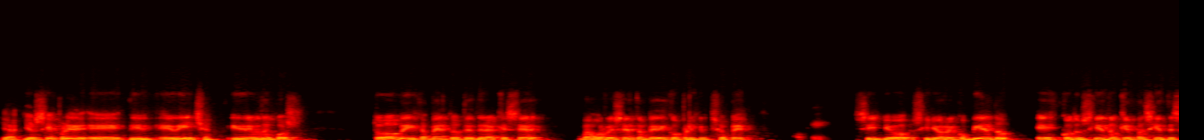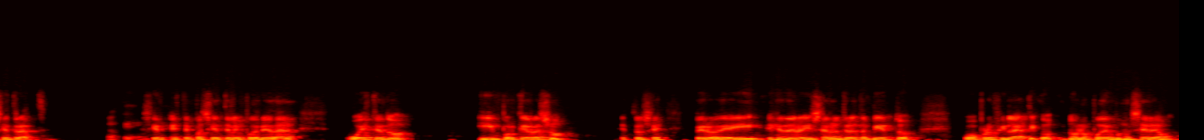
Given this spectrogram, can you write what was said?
Ya, yo siempre eh, he dicho y diré una cosa. Todo medicamento tendrá que ser bajo receta médica o prescripción médica. Si yo, si yo recomiendo, es conociendo qué paciente se trata. Okay. Es decir, este paciente le podría dar o este no. ¿Y por qué razón? Entonces, pero de ahí generalizar un tratamiento como profiláctico no lo podemos hacer aún.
